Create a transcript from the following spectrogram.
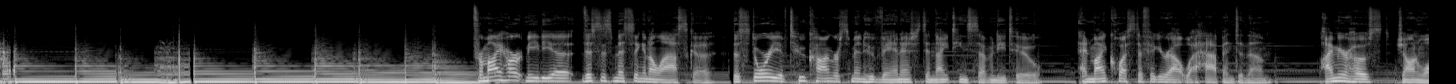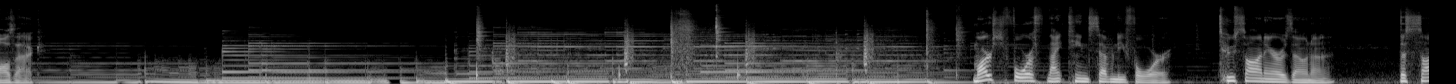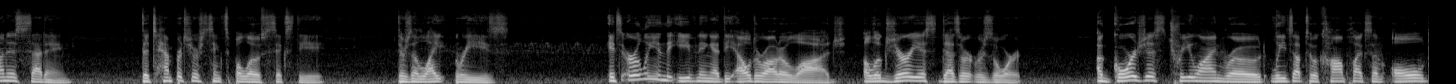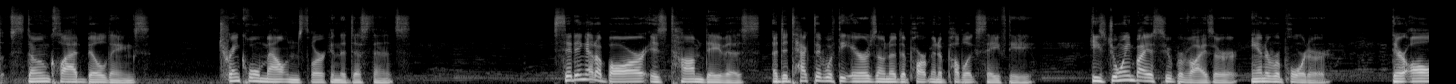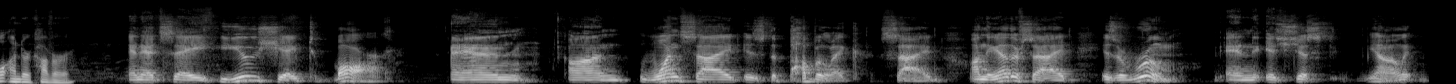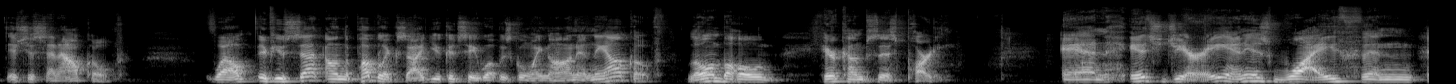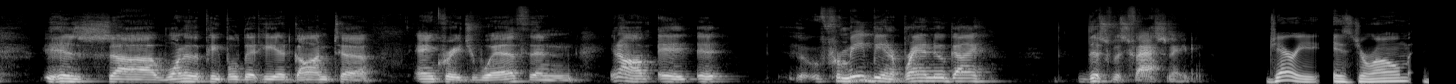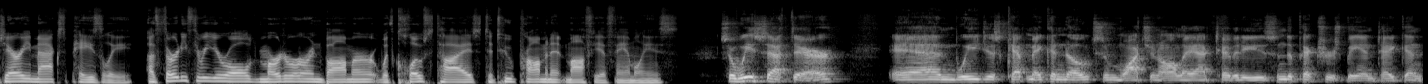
For iHeartMedia, this is Missing in Alaska, the story of two congressmen who vanished in 1972, and my quest to figure out what happened to them. I'm your host, John Walczak. March 4th, 1974, Tucson, Arizona. The sun is setting. The temperature sinks below 60. There's a light breeze. It's early in the evening at the Eldorado Lodge, a luxurious desert resort. A gorgeous tree lined road leads up to a complex of old, stone clad buildings. Tranquil mountains lurk in the distance. Sitting at a bar is Tom Davis, a detective with the Arizona Department of Public Safety. He's joined by a supervisor and a reporter. They're all undercover. And it's a U shaped bar. And on one side is the public side, on the other side is a room. And it's just, you know, it's just an alcove. Well, if you sat on the public side, you could see what was going on in the alcove. Lo and behold, here comes this party and it's Jerry and his wife and his uh, one of the people that he had gone to Anchorage with, and you know, it, it, for me being a brand new guy, this was fascinating. Jerry is Jerome Jerry Max Paisley, a 33 year old murderer and bomber with close ties to two prominent mafia families. So we sat there and we just kept making notes and watching all the activities and the pictures being taken.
